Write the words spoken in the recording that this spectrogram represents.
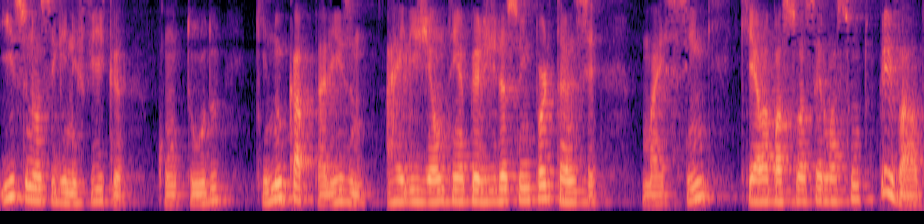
Isso não significa, contudo, que no capitalismo a religião tenha perdido a sua importância, mas sim que ela passou a ser um assunto privado,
